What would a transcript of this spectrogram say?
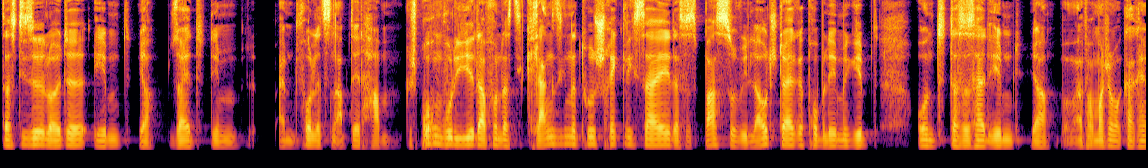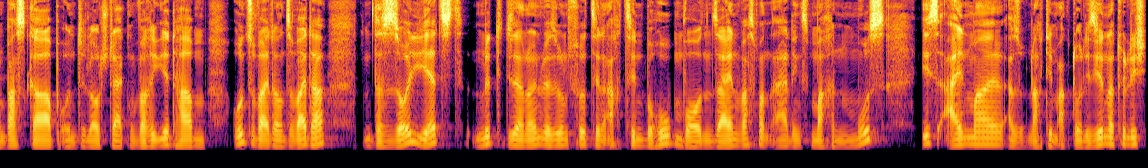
dass diese Leute eben ja seit dem einem vorletzten Update haben. Gesprochen wurde hier davon, dass die Klangsignatur schrecklich sei, dass es Bass sowie Lautstärkeprobleme gibt und dass es halt eben, ja, einfach manchmal gar keinen Bass gab und Lautstärken variiert haben und so weiter und so weiter. Und das soll jetzt mit dieser neuen Version 14.18 behoben worden sein. Was man allerdings machen muss, ist einmal, also nach dem Aktualisieren natürlich,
